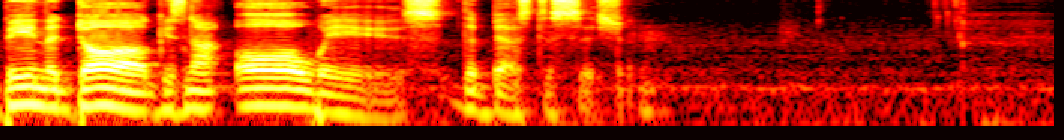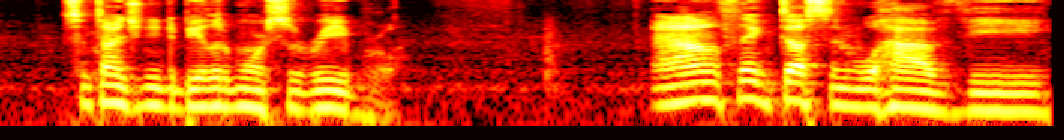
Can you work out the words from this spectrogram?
being the dog is not always the best decision. Sometimes you need to be a little more cerebral. And I don't think Dustin will have the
